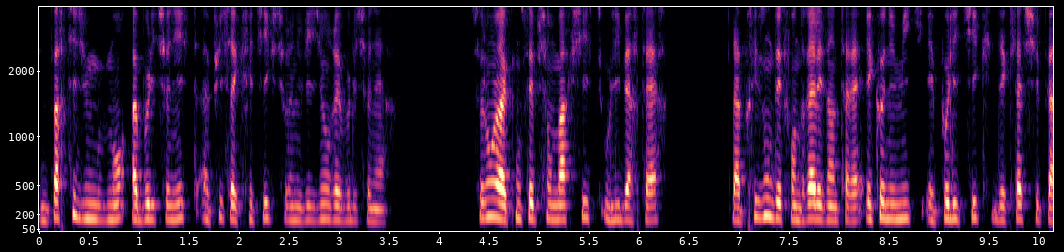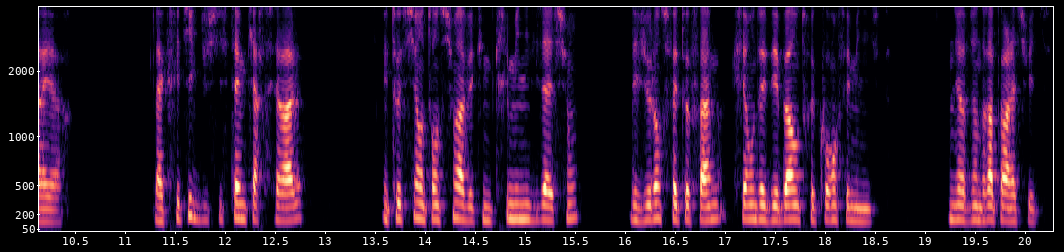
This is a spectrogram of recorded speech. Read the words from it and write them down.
Une partie du mouvement abolitionniste appuie sa critique sur une vision révolutionnaire. Selon la conception marxiste ou libertaire, la prison défendrait les intérêts économiques et politiques des classes supérieures. La critique du système carcéral est aussi en tension avec une criminalisation des violences faites aux femmes, créant des débats entre courants féministes. On y reviendra par la suite.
